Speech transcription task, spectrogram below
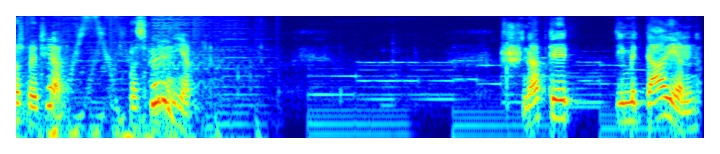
was wird hier? Was für denn hier? Schnapp dir die Medaillen.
